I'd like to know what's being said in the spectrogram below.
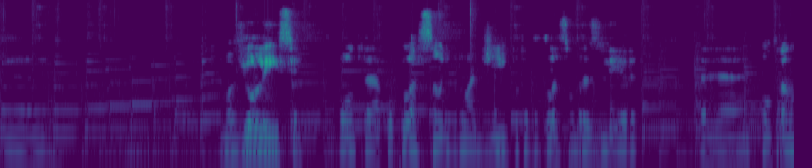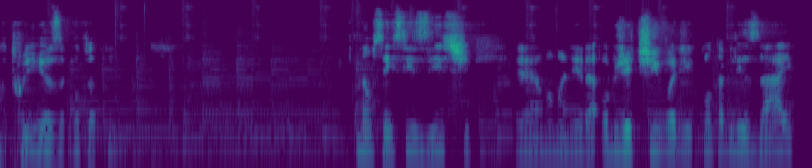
é, uma violência contra a população de Brumadinho, contra a população brasileira, é, contra a natureza, contra tudo não sei se existe é, uma maneira objetiva de contabilizar e,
